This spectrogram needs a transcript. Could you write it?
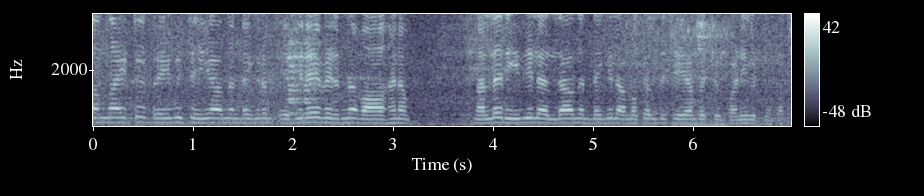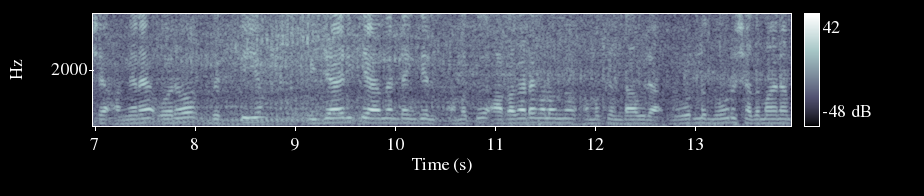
നന്നായിട്ട് ഡ്രൈവ് ചെയ്യുക എന്നുണ്ടെങ്കിലും എതിരെ വരുന്ന വാഹനം നല്ല രീതിയിലല്ല എന്നുണ്ടെങ്കിൽ നമുക്ക് എന്ത് ചെയ്യാൻ പറ്റും? പണി കിട്ടും. പക്ഷെ അങ്ങനെ ഓരോ വ്യക്തിയും വിചാരിക്കുകയാണെന്നുണ്ടെങ്കിൽ നമുക്ക് അപകടങ്ങളൊന്നും നമുക്ക് ഉണ്ടാവില്ല നൂറിൽ നൂറ് ശതമാനം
